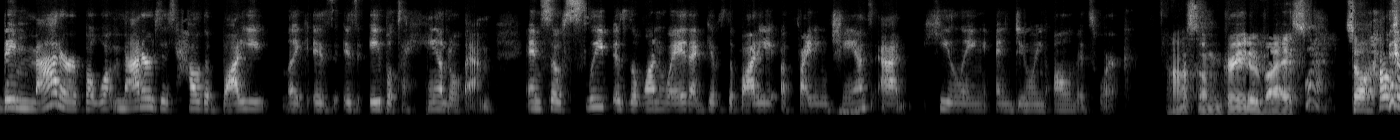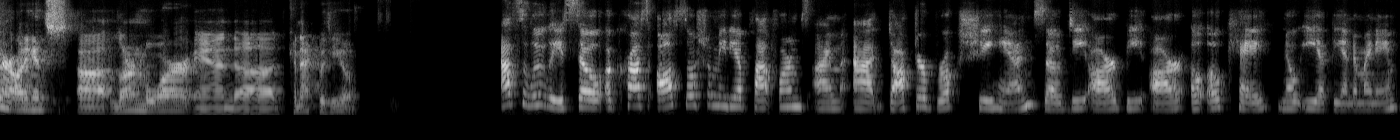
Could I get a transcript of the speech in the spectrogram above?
they matter. But what matters is how the body like is is able to handle them. And so sleep is the one way that gives the body a fighting chance at healing and doing all of its work Awesome. Great advice. Yeah. So, how can our audience uh, learn more and uh, connect with you? Absolutely. So, across all social media platforms, I'm at Dr. Brooke Sheehan. So, D R B R O O K, no E at the end of my name.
